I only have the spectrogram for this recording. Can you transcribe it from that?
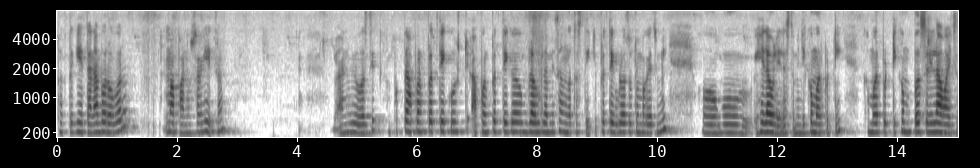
फक्त घेताना बरोबर मापानुसार घ्यायचं. आणि व्यवस्थित फक्त आपण प्रत्येक गोष्टी आपण प्रत्येक ब्लाऊजला मी सांगत असते की प्रत्येक ब्लाऊज तुम्ही बघायचं मी हे लावलेलं असतं म्हणजे कमरपट्टी. कमरपट्टी कंपल्सरी लावायचं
